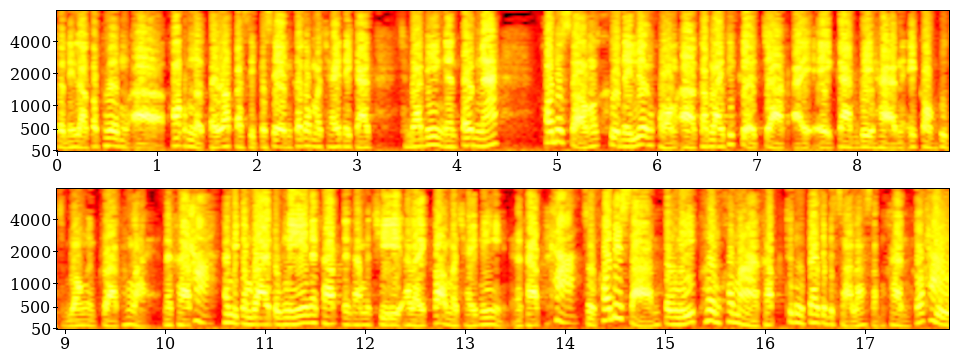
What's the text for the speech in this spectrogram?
ตอนนี้เราก็เพิ่มเอ่อข้อกำหนดไปว่า 80%ก็ต้องมาใช้ในการชำระหนี้เงินต้นนะ ข้อที่สองก็คือในเรื่องของอากำไรที่เกิดจากไอไอการบริหารไอกองทุนสำรองเงินตราทั้งหลายนะครับค่ะถ้ามีกำไรตรงนี้นะครับในทางบัญชีอะไรก็เอามาใช้หนี่นะครับค่ะส่วนข้อที่ 3 ตรงนี้เพิ่มเข้ามาครับ ซึ่งน่าจะเป็นสาระสำคัญก็คือ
